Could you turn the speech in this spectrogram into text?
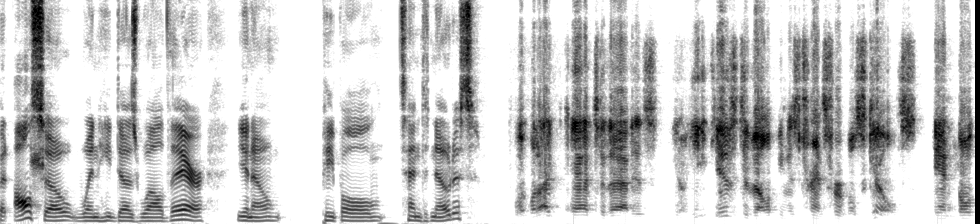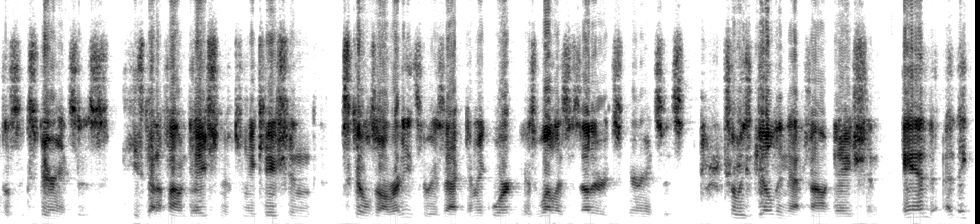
but also when he does well there, you know, people tend to notice. Add to that is, you know, he is developing his transferable skills in both those experiences. He's got a foundation of communication skills already through his academic work as well as his other experiences. So he's building that foundation. And I think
